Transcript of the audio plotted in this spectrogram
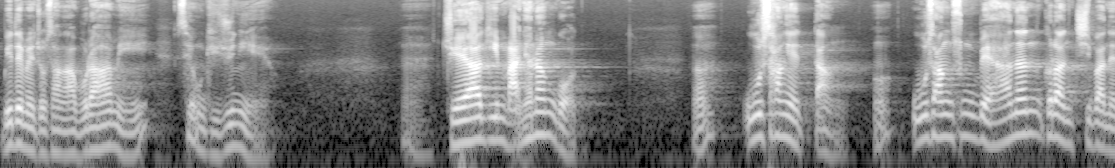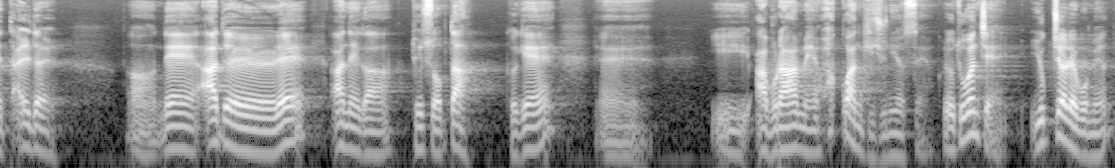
믿음의 조상 아브라함이 세운 기준이에요. 예, 죄악이 만연한 곳, 어? 우상의 땅, 어? 우상 숭배하는 그런 집안의 딸들, 어, 내 아들의 아내가 될 수 없다. 그게 이 아브라함의 확고한 기준이었어요. 그리고 두 번째 6절에 보면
